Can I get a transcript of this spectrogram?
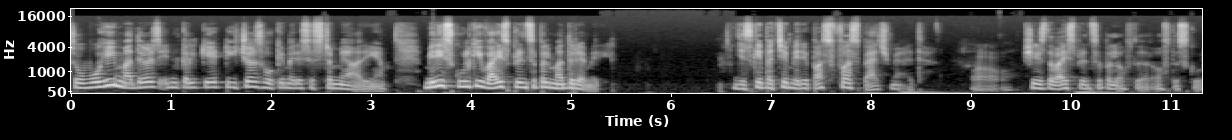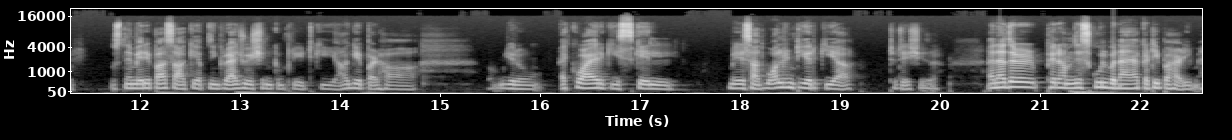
سو وہی مدرس انکل کے ٹیچرز ہو کے میرے سسٹم میں آ رہی ہیں میری اسکول کی وائس پرنسپل مدر ہے میری جس کے بچے میرے پاس فرسٹ بیچ میں آئے تھے she is the vice principal of the of the school اس نے میرے پاس آ کے اپنی گریجویشن کمپلیٹ کی آگے پڑھا یو نو ایکوائر کی اسکل میرے ساتھ والنٹیئر کیا ٹوڈے شیز اندر پھر ہم نے اسکول بنایا کٹی پہاڑی میں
